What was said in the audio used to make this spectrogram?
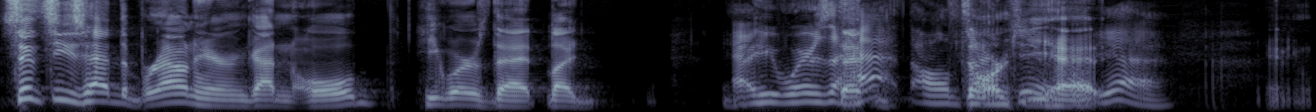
since he's had the brown hair and gotten old, he wears that like Uh, He wears a hat all the time. dorky too. hat. Yeah. anyway.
